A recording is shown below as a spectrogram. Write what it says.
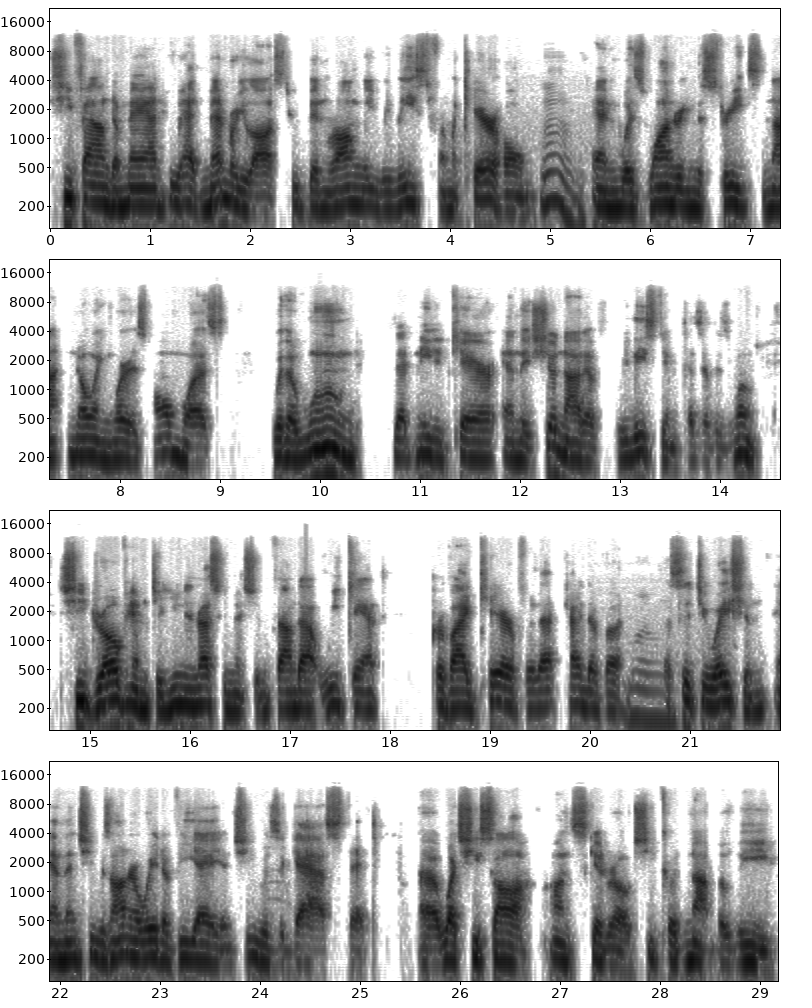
she found a man who had memory loss who'd been wrongly released from a care home mm. and was wandering the streets not knowing where his home was with a wound that needed care and they should not have released him because of his wound she drove him to union rescue mission found out we can't provide care for that kind of a, mm. a situation and then she was on her way to va and she was aghast at uh, what she saw on skid row she could not believe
